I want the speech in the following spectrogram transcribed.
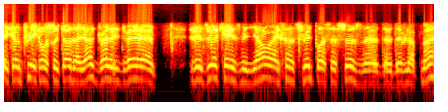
Et comme tous les constructeurs d'ailleurs, il devait, il devait réduire 15 milliards, accentuer le processus de, de développement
